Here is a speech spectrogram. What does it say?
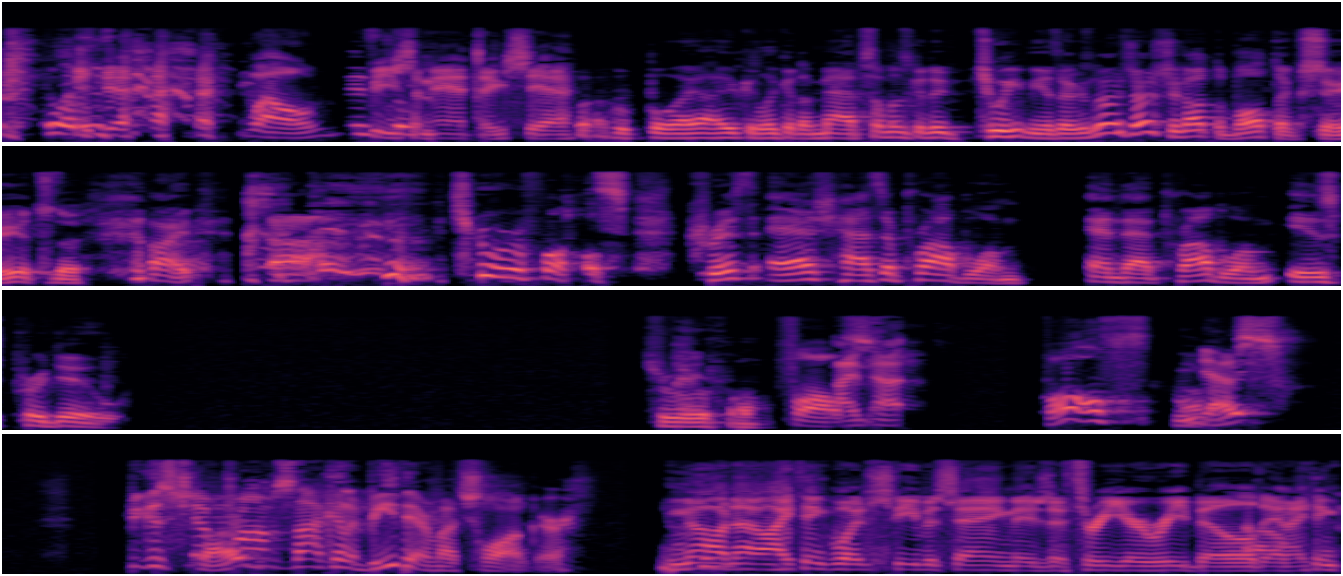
yeah. Well, be semantics, yeah. Oh boy, I could look at a map. Someone's going to tweet me. It's, like, it's actually not the Baltic Sea. It's the all right. Uh, true or false? Chris Ash has a problem, and that problem is Purdue. True or false? False. I'm, false. yes. Right. Because Jeff Brohm's not going to be there much longer. No, no. I think what Steve is saying is a three-year rebuild, oh. and I think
